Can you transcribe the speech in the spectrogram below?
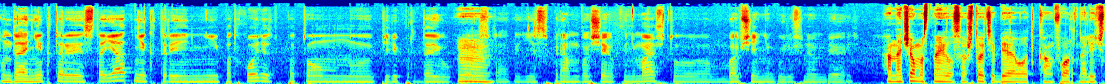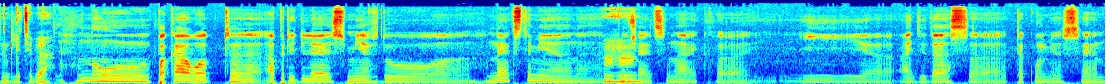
Да, некоторые стоят, некоторые не подходят, потом ну, перепродаю mm. просто. Если прям вообще понимаю, что вообще не будешь в нем бегать. А на чем остановился? Что тебе вот комфортно лично для тебя? Ну, пока вот э, определяюсь между э, Next'ами, mm-hmm. получается, Nike, э, и Adidas Takumi SN.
